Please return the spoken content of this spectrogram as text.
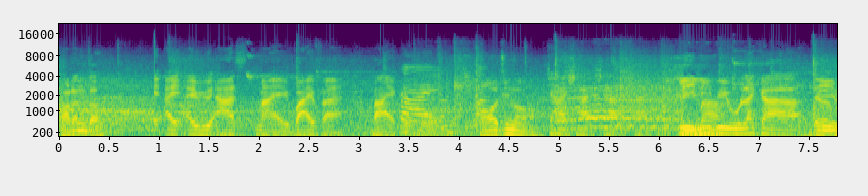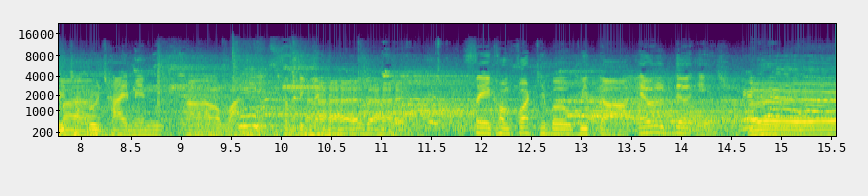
잘한다. I I will ask my wife uh, buy GoPro อ๋อจริงเหรอ ใช่ใช่ใช่ใช่ ดี รี มาก วิวแล้วก็ the ดีมาก retirement uh, one something like ใช่ stay comfortable with the elder age เออ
